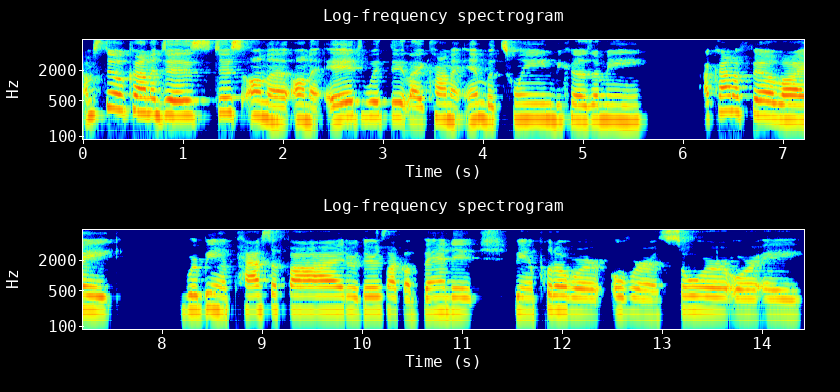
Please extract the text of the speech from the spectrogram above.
I'm still kind of just just on a on the edge with it, like kind of in between, because I mean, I kind of feel like we're being pacified, or there's like a bandage being put over over a sore or a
